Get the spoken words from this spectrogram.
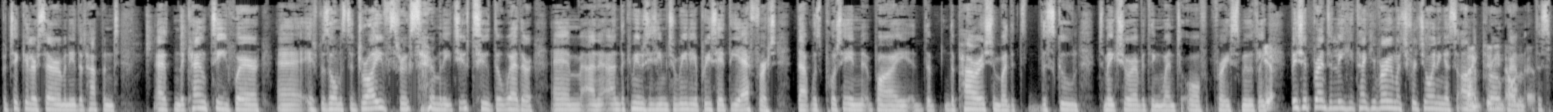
particular ceremony that happened out in the county where uh, it was almost a drive through ceremony due to the weather. Um, and, and the community seemed to really appreciate the effort that was put in by the, the parish and by the, the school to make sure everything went off very smoothly. Yeah. Bishop Brendan Leahy, thank you very much for joining us on the programme this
